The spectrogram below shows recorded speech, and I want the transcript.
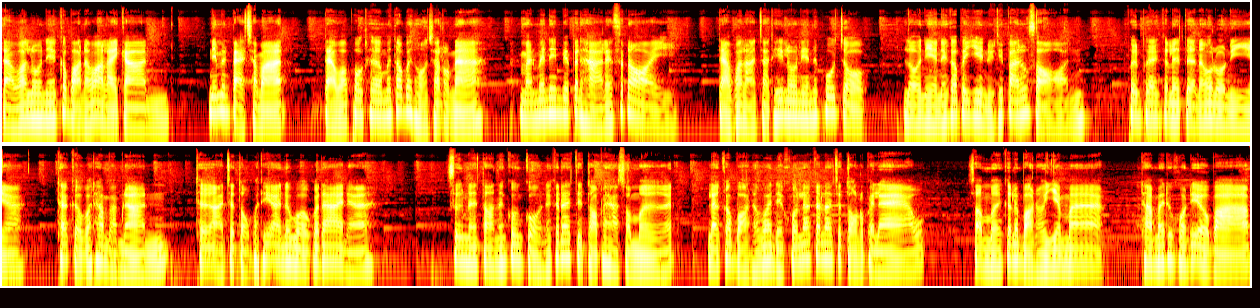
แต่ว่าโลเนียก็บอกนะว่าอะไรกัน นี่มันแปลกชะมัด แต่ว่าพวกเธอไม่ต้องเป็นห่วงฉันหรอกนะ มันไม่ได้มีปัญหาอะไรสักหน่อย แต่ว่าหลังจากที่โลเนียได้พูดจบ โลเนียนั้นก็ไปยืนอยู่ที่ปลายลูกศร เพื่อนๆก็เลยเตือนนะว่าโลเนีย ถ้าเกิดว่าทำแบบนั้น เธออาจจะตกไปที่อันเดอร์เวิลด์ก็ได้นะ ซึ่งในตอนนั้นโกนโกนก็ได้ติดต่อไปหาซอมเมอร์สแล้วก็บอกนะว่าเด็กคนแรกกำลังจะตกลงไปแล้วซอมเมอร์สก็เลยบอกนะเยี่ยมมากทำให้ทุกคนที่เอลบาฟ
